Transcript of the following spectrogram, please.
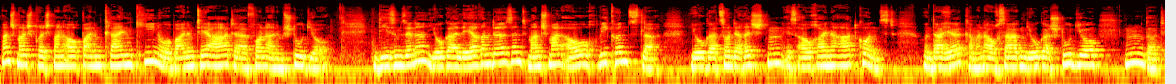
Manchmal spricht man auch bei einem kleinen Kino, bei einem Theater von einem Studio. In diesem Sinne, Yoga-Lehrende sind manchmal auch wie Künstler. Yoga zu unterrichten ist auch eine Art Kunst. Und daher kann man auch sagen, Yoga-Studio, hm, dort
